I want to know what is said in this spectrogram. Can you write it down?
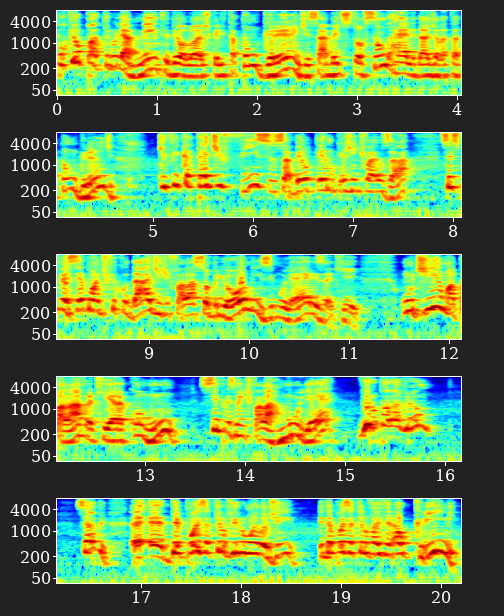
Porque o patrulhamento ideológico ele está tão grande, sabe? A distorção da realidade ela está tão grande que fica até difícil saber o termo que a gente vai usar. Vocês percebam a dificuldade de falar sobre homens e mulheres aqui. Um dia uma palavra que era comum, simplesmente falar mulher, virou palavrão. Sabe? É, é, depois aquilo vira um elogio. E depois aquilo vai virar o crime.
